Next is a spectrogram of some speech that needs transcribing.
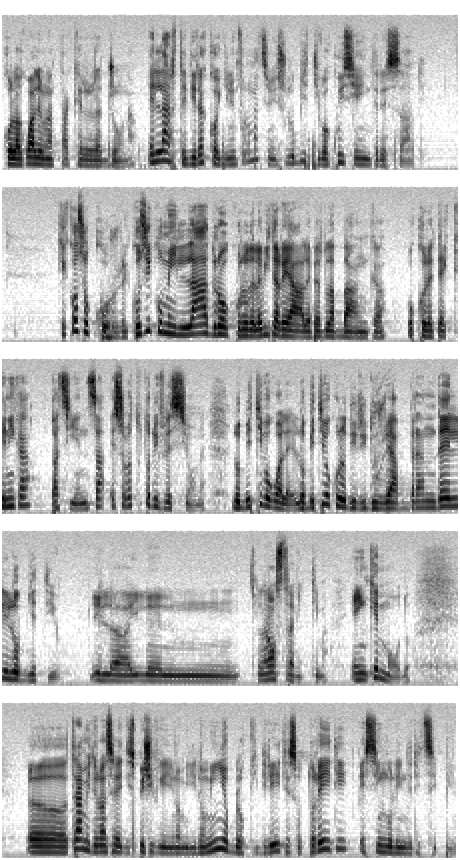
con la quale un attacker ragiona. È l'arte di raccogliere informazioni sull'obiettivo a cui si è interessati. Che cosa occorre? Così come il ladro, quello della vita reale per la banca, occorre tecnica, pazienza e soprattutto riflessione. L'obiettivo qual è? L'obiettivo è quello di ridurre a brandelli l'obiettivo, il, il, il, la nostra vittima. E in che modo? Uh, tramite una serie di specifiche di nomi di dominio, blocchi di rete, sottoreti e singoli indirizzi IP.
